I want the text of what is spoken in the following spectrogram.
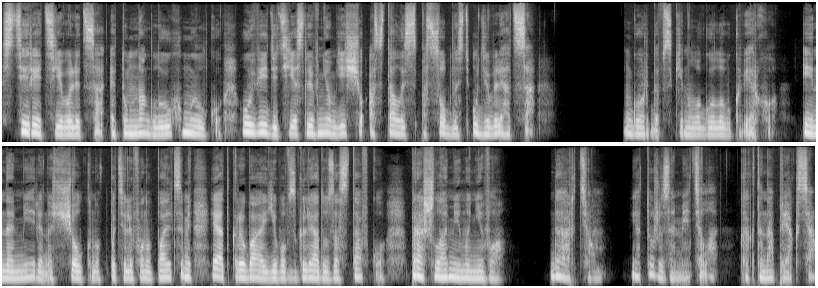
стереть с его лица эту наглую ухмылку, увидеть, если в нем еще осталась способность удивляться. Гордо вскинула голову кверху и, намеренно щелкнув по телефону пальцами и открывая его взгляду заставку, прошла мимо него. «Да, Артём, я тоже заметила, как ты напрягся».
